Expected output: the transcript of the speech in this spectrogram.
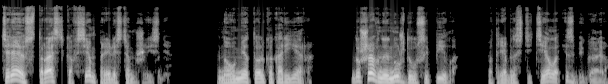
теряю страсть ко всем прелестям жизни. На уме только карьера. Душевные нужды усыпила, потребности тела избегаю.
